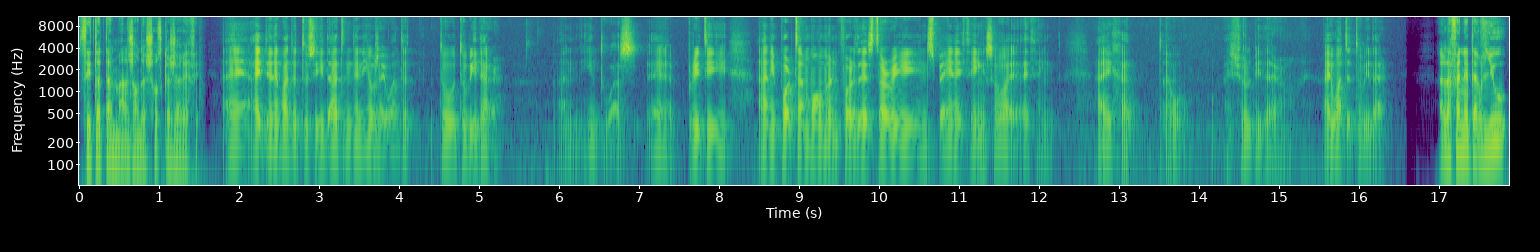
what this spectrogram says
C'est totalement le genre de choses que j'aurais fait. I, I didn't want to see that in the news. I wanted to, to be there. And it was a pretty an important moment for the story in Spain, I think. So I, I think I had, I, should be there. I wanted to be there. À la fin de l'interview,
